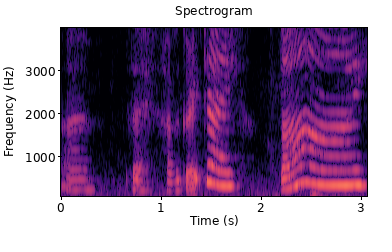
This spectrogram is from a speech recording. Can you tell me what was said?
Um, so have a great day. Bye.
